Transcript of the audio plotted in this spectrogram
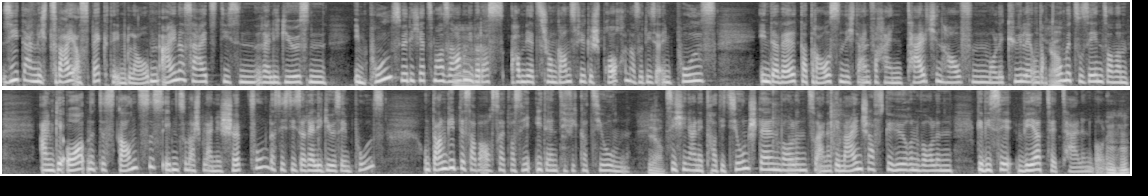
sieht eigentlich zwei Aspekte im Glauben. Einerseits diesen religiösen Impuls, würde ich jetzt mal sagen. Mhm. Über das haben wir jetzt schon ganz viel gesprochen. Also dieser Impuls in der Welt da draußen nicht einfach einen Teilchenhaufen, Moleküle und Atome ja. zu sehen, sondern ein geordnetes Ganzes, eben zum Beispiel eine Schöpfung, das ist dieser religiöse Impuls. Und dann gibt es aber auch so etwas wie Identifikation. Ja. Sich in eine Tradition stellen wollen, zu einer Gemeinschaft gehören wollen, gewisse Werte teilen wollen. Mhm.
